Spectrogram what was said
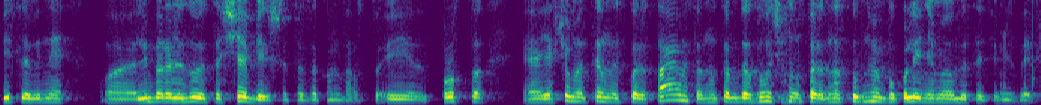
після війни е, лібералізується ще більше це законодавство. І просто, е, якщо ми цим не скористаємося, ну це буде злочином перед наступними поколіннями одеситів, мені здається.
